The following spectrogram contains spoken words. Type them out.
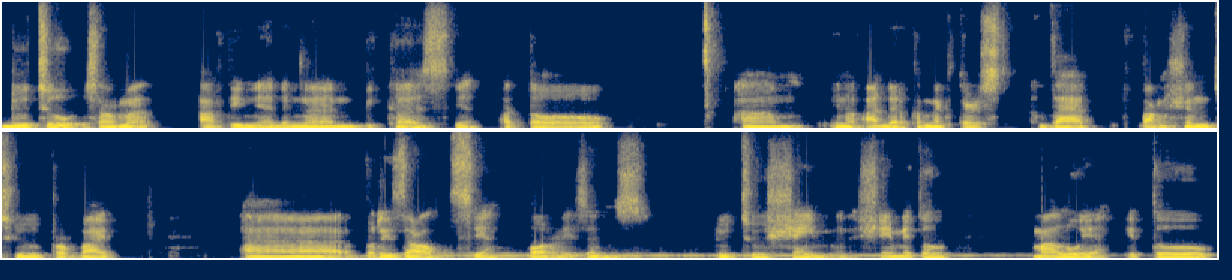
Due to sama artinya dengan because ya atau um, you know other connectors that function to provide uh, results ya or reasons due to shame. Shame itu malu ya. Itu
